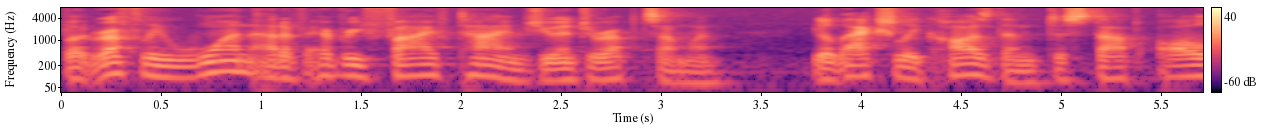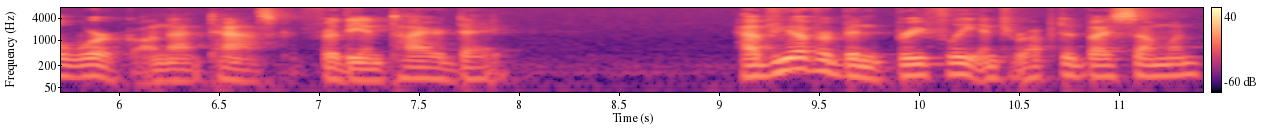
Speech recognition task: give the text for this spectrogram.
But roughly one out of every five times you interrupt someone, you'll actually cause them to stop all work on that task for the entire day. Have you ever been briefly interrupted by someone,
